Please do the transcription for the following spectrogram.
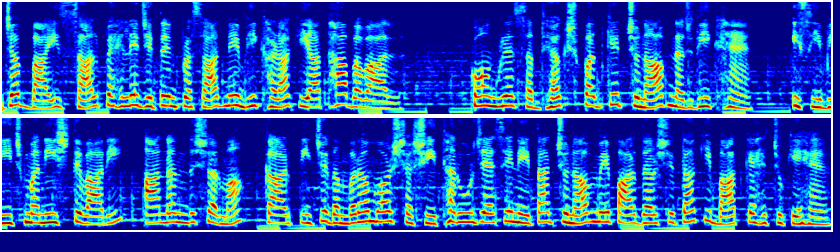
जब 22 साल पहले जितिन प्रसाद ने भी खड़ा किया था बवाल। कांग्रेस अध्यक्ष पद के चुनाव नज़दीक हैं। इसी बीच मनीष तिवारी आनंद शर्मा कार्ति चिदम्बरम और शशि थरूर जैसे नेता चुनाव में पारदर्शिता की बात कह चुके हैं।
